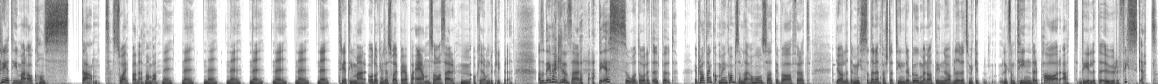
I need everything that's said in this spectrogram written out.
Tre timmar av konstant swipande. Att man bara nej, nej, nej, nej, nej, nej, nej, nej. Tre timmar och då kanske swipar jag på en som var så här, hmm, okej om du klipper dig. Alltså det är verkligen så här, det är så dåligt utbud. Jag pratade med en kompis om det här och hon sa att det var för att jag lite missade den första Tinder-boomen och att det nu har blivit så mycket liksom, Tinder-par att det är lite urfiskat.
